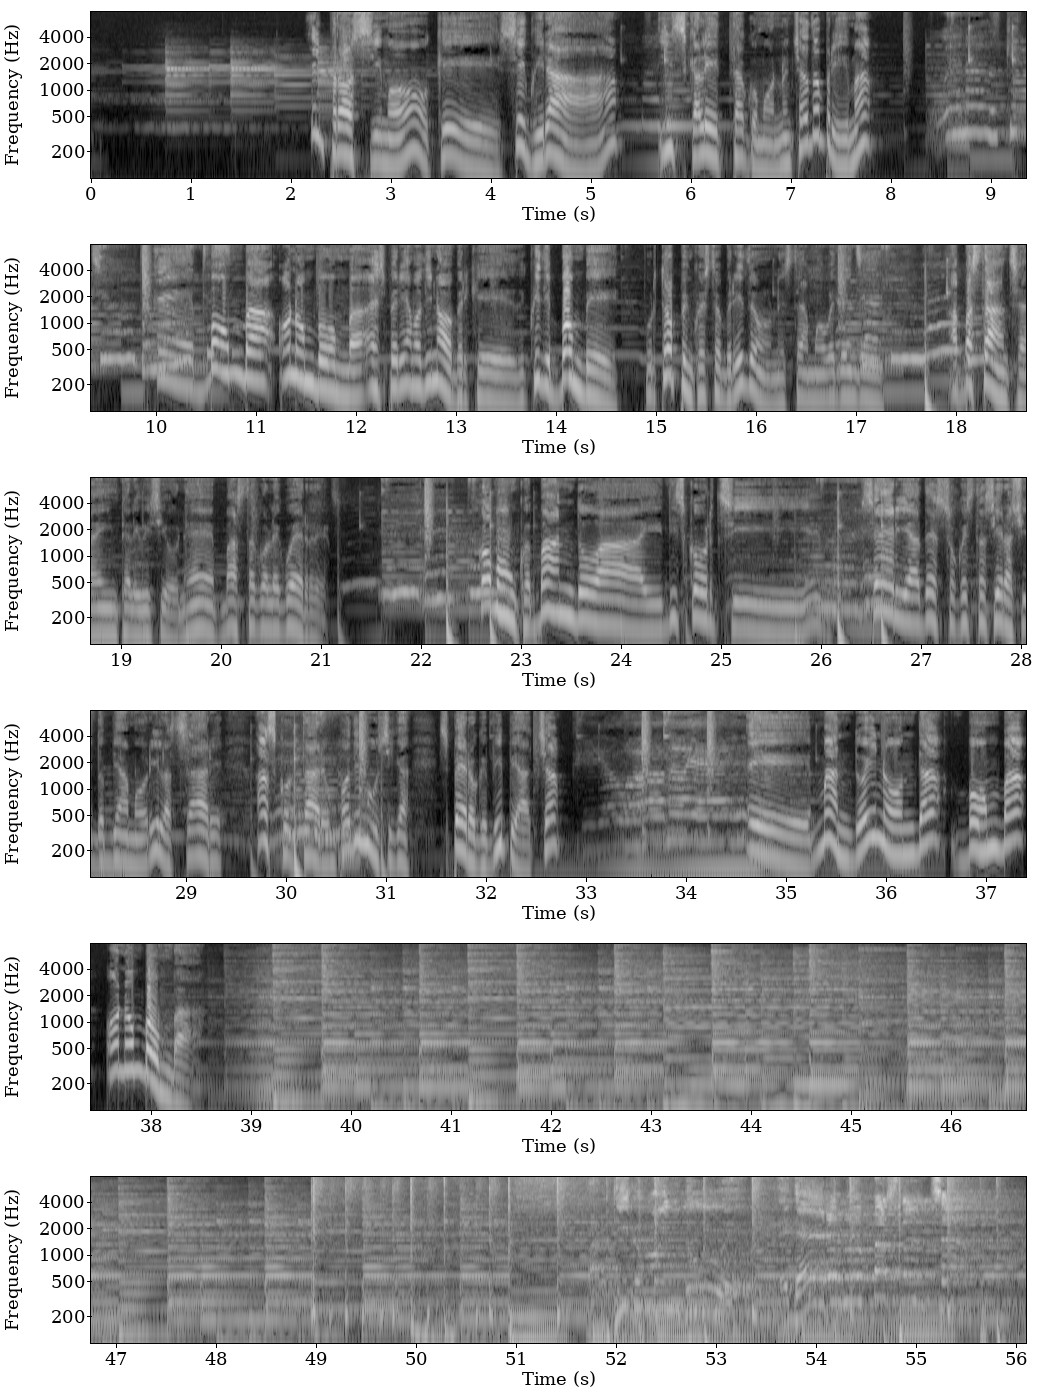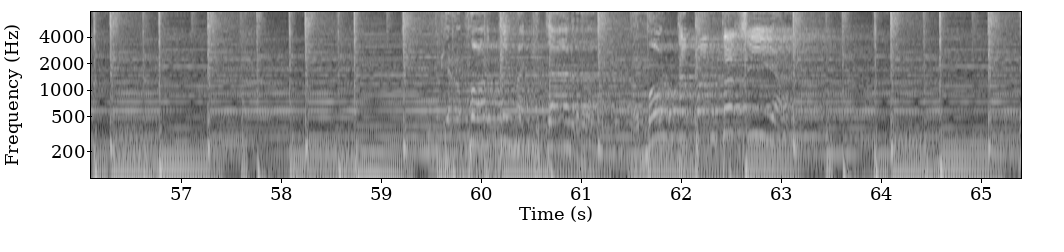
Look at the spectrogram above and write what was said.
Il prossimo che seguirà in scaletta, come ho annunciato prima, è bomba o non bomba? Eh, speriamo di no, perché qui di bombe purtroppo in questo periodo ne stiamo vedendo abbastanza in televisione, eh? basta con le guerre. Comunque, bando ai discorsi seri, adesso questa sera ci dobbiamo rilassare, ascoltare un po' di musica, spero che vi piaccia. E mando in onda bomba o non bomba.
